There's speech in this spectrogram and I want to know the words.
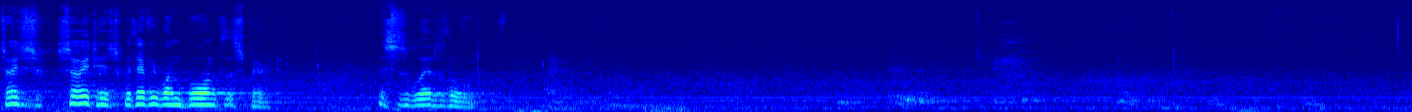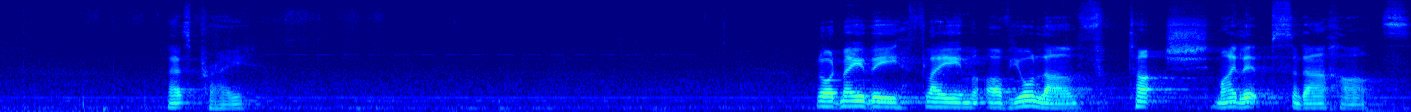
So it is, so it is with everyone born of the Spirit. This is the word of the Lord. Let's pray. Lord, may the flame of your love touch my lips and our hearts,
